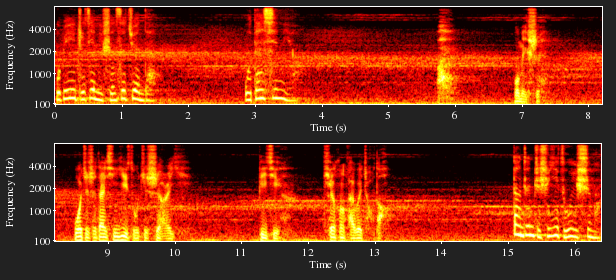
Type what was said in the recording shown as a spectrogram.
我便一直见你神色倦怠，我担心你啊。啊，我没事。我只是担心异族之事而已。毕竟，天恒还未找到。当真只是异族一事吗？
